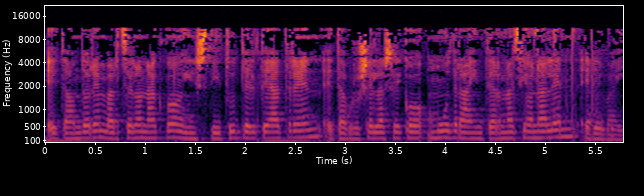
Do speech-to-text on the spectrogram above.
eta ondoren Bartzelonako Institut del Teatren eta Bruselaseko Mudra Internazionalen ere bai.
